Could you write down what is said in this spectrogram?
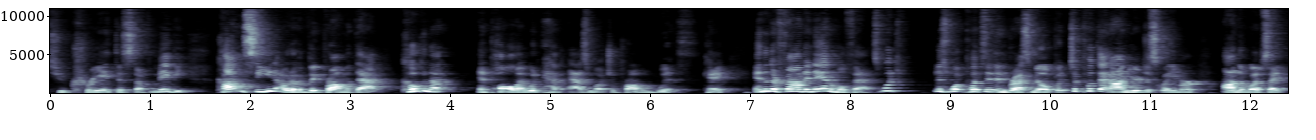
to create this stuff. Maybe cottonseed, I would have a big problem with that. Coconut and palm, I wouldn't have as much a problem with. Okay, and then they're found in animal fats, which is what puts it in breast milk. But to put that on your disclaimer on the website,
